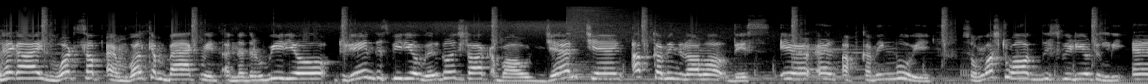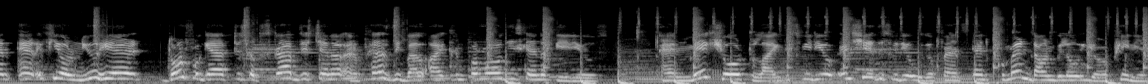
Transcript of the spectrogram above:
hey guys what's up and welcome back with another video. Today in this video we're going to talk about Jan Chang upcoming drama this year and upcoming movie. So must watch this video till the end. And if you're new here don't forget to subscribe this channel and press the bell icon for more of these kind of videos. And make sure to like this video and share this video with your friends and comment down below your opinion.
